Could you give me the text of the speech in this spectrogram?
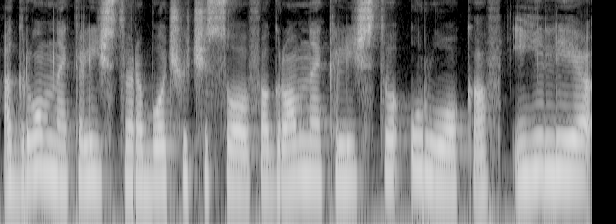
огромное количество рабочих часов, огромное количество уроков, или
